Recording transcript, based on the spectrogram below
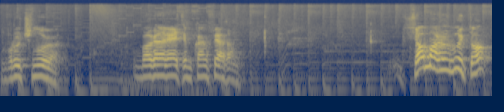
вручную, благодаря этим конфетам. Все может быть, но,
